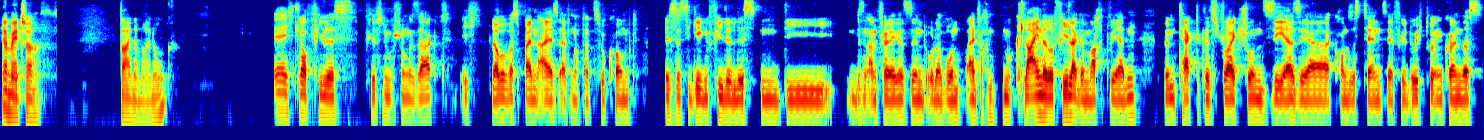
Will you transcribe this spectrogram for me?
Ja, Major, deine Meinung? Ich glaube, vieles, vieles nur schon gesagt. Ich glaube, was bei den ISF noch dazu kommt, ist, dass sie gegen viele Listen, die ein bisschen anfälliger sind oder wo einfach nur kleinere Fehler gemacht werden, mit dem Tactical Strike schon sehr, sehr konsistent sehr viel durchdrücken können. Das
